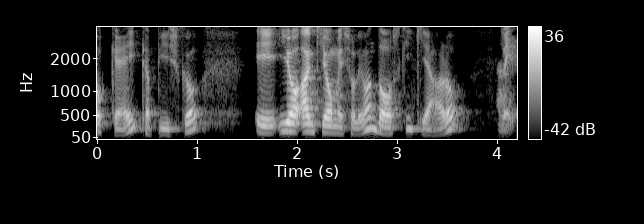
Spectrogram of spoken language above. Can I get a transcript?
Ok, capisco. E io anche ho messo Lewandowski, chiaro. Vabbè,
